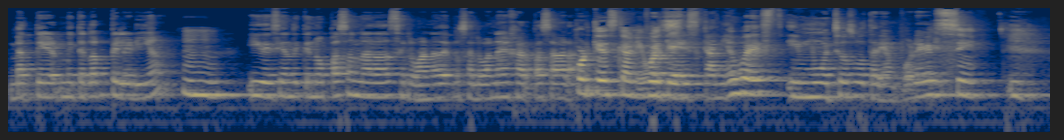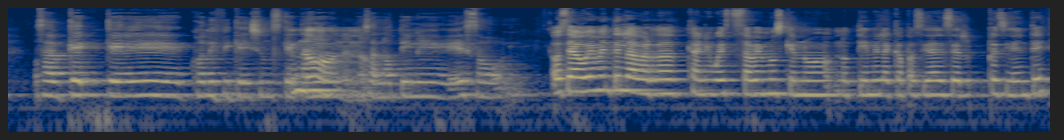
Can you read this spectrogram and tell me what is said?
meter, meter la papelería y decían de que no pasa nada, se lo van a, o sea, lo van a dejar pasar. Porque es Kanye West. Porque es Kanye West y muchos votarían por él. Sí. o sea, ¿qué, qué qualifications? ¿Qué no, no, no. O sea, no tiene eso. O sea, obviamente la verdad, Kanye West sabemos que no, no tiene la capacidad de ser presidente,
